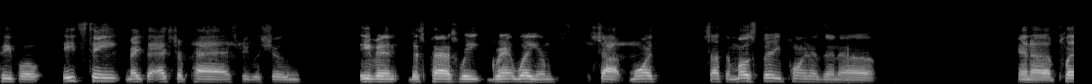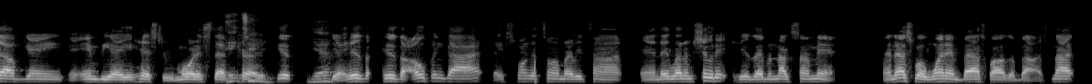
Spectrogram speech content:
people. Each team make the extra pass. People shooting. Even this past week, Grant Williams shot more, shot the most three pointers in a in a playoff game in NBA history, more than Steph 18. Curry. yeah, yeah. Here's the, here's the open guy. They swung it to him every time, and they let him shoot it. He was able to knock some in, and that's what winning basketball is about. It's not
